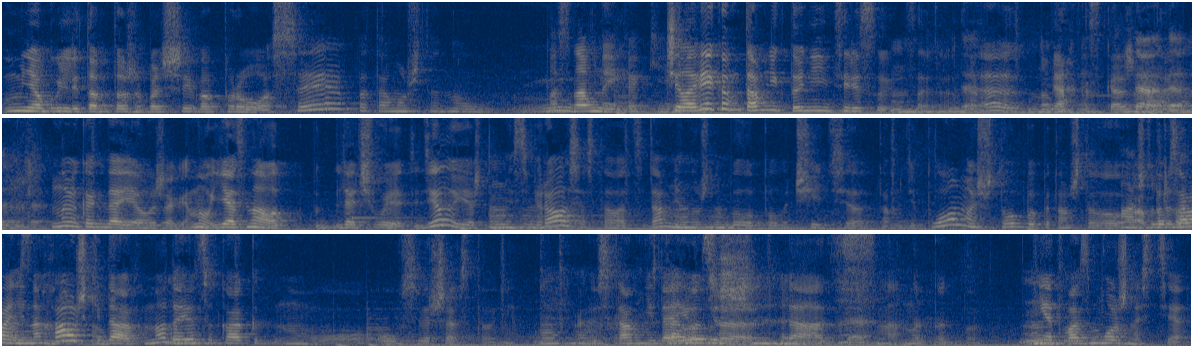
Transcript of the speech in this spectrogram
У меня были там тоже большие вопросы, потому что, ну, н- Основные какие? человеком там никто не интересуется, Мгм. Да, да, мягко да. скажем. да, да, да, да. Ну и когда я уже, ну, я знала, для чего я это делаю, я же там не Мгм. собиралась оставаться, да, мне Мгм. нужно было получить э, там дипломы, чтобы, потому что А, чтобы образование на попасть на хаушке, да, оно Мгм. дается как ну, усовершенствование. Мгм. То есть там не дается, да, Да. с- ну как бы нет Мгм. возможности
